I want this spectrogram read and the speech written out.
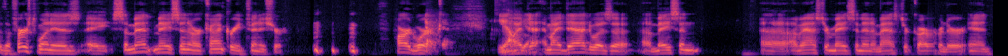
the first one is a cement mason or concrete finisher. Hard work. Yeah. My, yeah. Da- my dad was a, a mason, uh, a master mason, and a master carpenter, and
